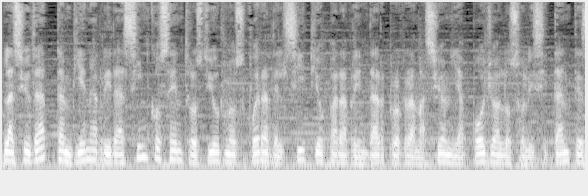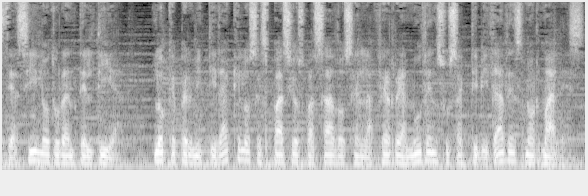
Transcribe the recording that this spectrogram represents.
La ciudad también abrirá cinco centros diurnos fuera del sitio para brindar programación y apoyo a los solicitantes de asilo durante el día, lo que permitirá que los espacios basados en la fe reanuden sus actividades normales.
